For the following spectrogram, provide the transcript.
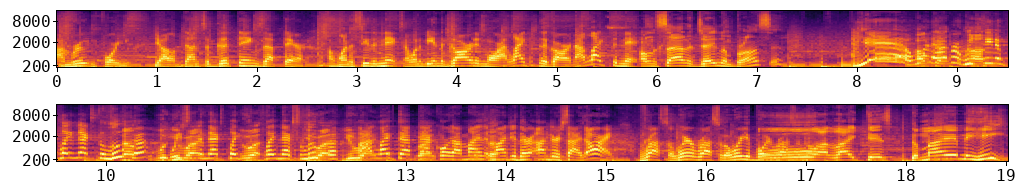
I'm rooting for you. Y'all have done some good things up there. I want to see the Knicks. I want to be in the Garden more. I like the Garden. I like the Knicks. On the side of Jalen Brunson? Yeah, whatever. Okay, We've uh, seen him play next to Luka. no, We've you're seen him next play, right. play next to Luka. right. I like that Right. backcourt. I mind, Okay. mind you, they're undersized. All right, Russell. Where Russell? go? Where your boy Russell? Oh. I like this. The Miami Heat.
